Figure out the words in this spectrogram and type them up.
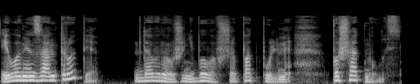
Его мизантропия, давно уже не бывавшая под пулями, пошатнулась.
